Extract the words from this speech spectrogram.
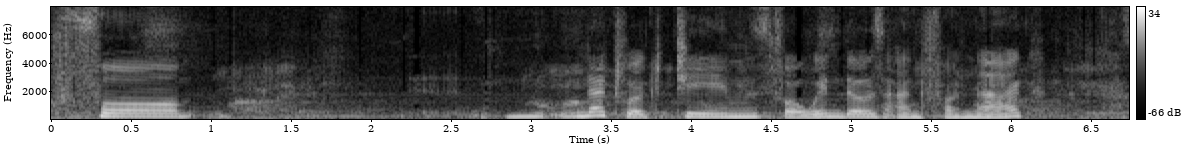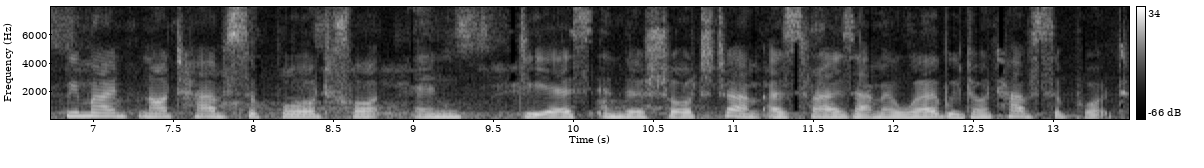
For network teams for Windows and for Mac, we might not have support for NTS in the short term. As far as I'm aware, we don't have support.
